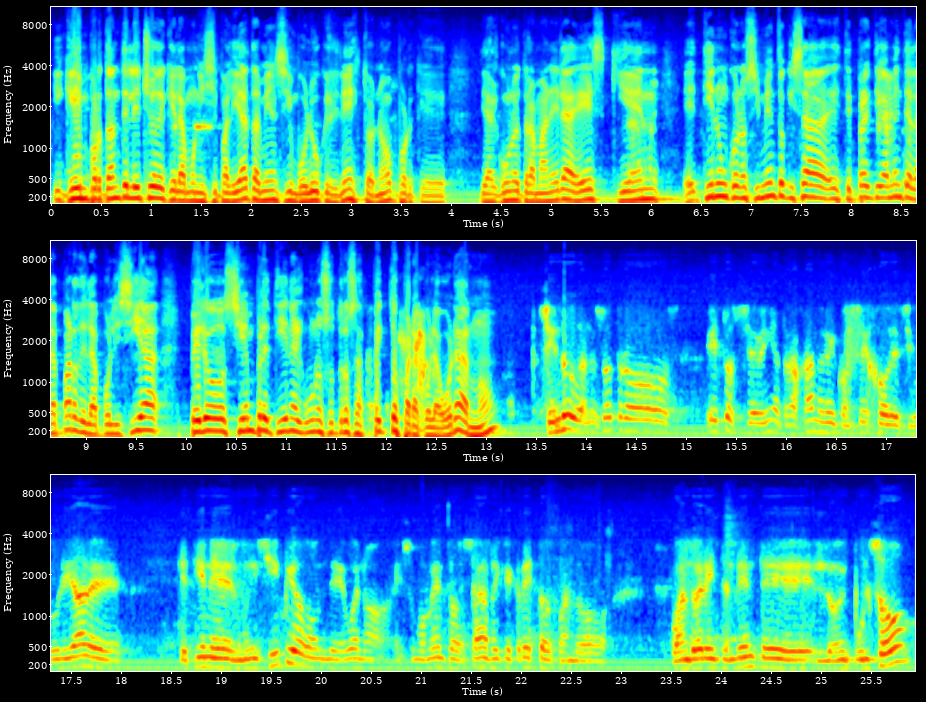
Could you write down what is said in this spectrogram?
Y qué importante el hecho de que la municipalidad también se involucre en esto, ¿no? Porque de alguna otra manera es quien eh, tiene un conocimiento quizá este, prácticamente a la par de la policía, pero siempre tiene algunos otros aspectos para colaborar, ¿no? Sin duda, nosotros, esto se venía trabajando en el Consejo de Seguridad que tiene el municipio, donde, bueno, en su momento ya Enrique Cresto, cuando, cuando era intendente, lo impulsó,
